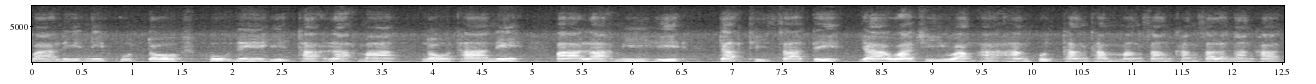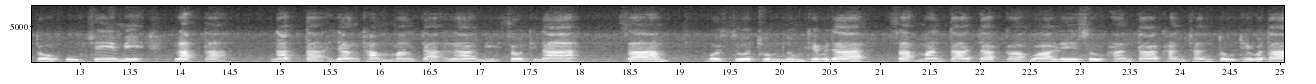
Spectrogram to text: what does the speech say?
ปาลินิพุตโตผู้เนหิทะระมาโนทานิปาละมีหิ จะทิสาติ ยาวชีวังอะหังพุทธังธรรมังสังขังสารนังคาโตปุเชมิลัตตะนัตตะยังธรรมังจะลามิโสตินา 3. บทสวดชุมนุมเทวดาสัมมันตาจักกะวาเลสุอันตาขันชันตุเทวตา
